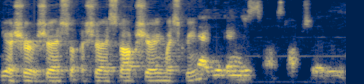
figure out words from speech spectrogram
Yeah, sure. Should I should I stop sharing my screen? Yeah, you can just stop, stop sharing.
